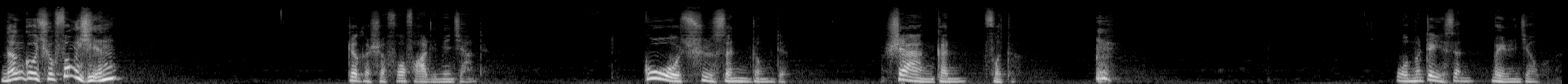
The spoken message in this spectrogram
能够去奉行，这个是佛法里面讲的过去生中的善根福德。我们这一生没人教我们。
